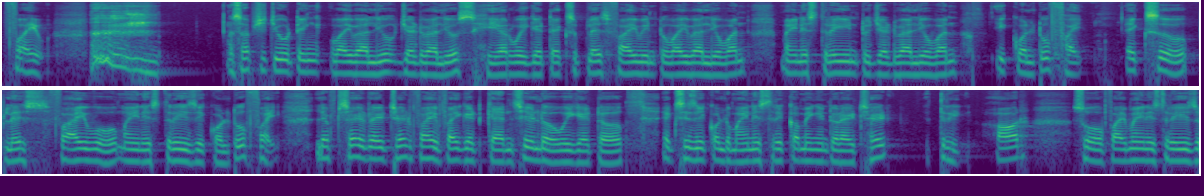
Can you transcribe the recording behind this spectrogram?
5 substituting y value z values. Here we get x plus 5 into y value 1 minus 3 into z value 1 equal to 5 x plus 5 minus 3 is equal to 5 left side right side 5 5 get cancelled. We get uh, x is equal to minus 3 coming into right side 3 or so 5 minus 3 is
